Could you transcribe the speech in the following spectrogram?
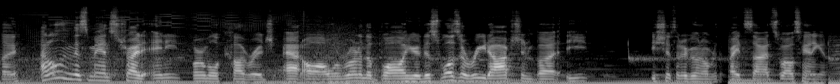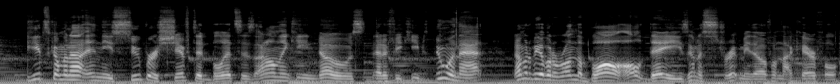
play. I don't think this man's tried any normal coverage at all. We're running the ball here. This was a read option, but he, he shifted everyone over to the right side, so I was handing it. He keeps coming out in these super shifted blitzes. I don't think he knows that if he keeps doing that, I'm going to be able to run the ball all day. He's going to strip me, though, if I'm not careful.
